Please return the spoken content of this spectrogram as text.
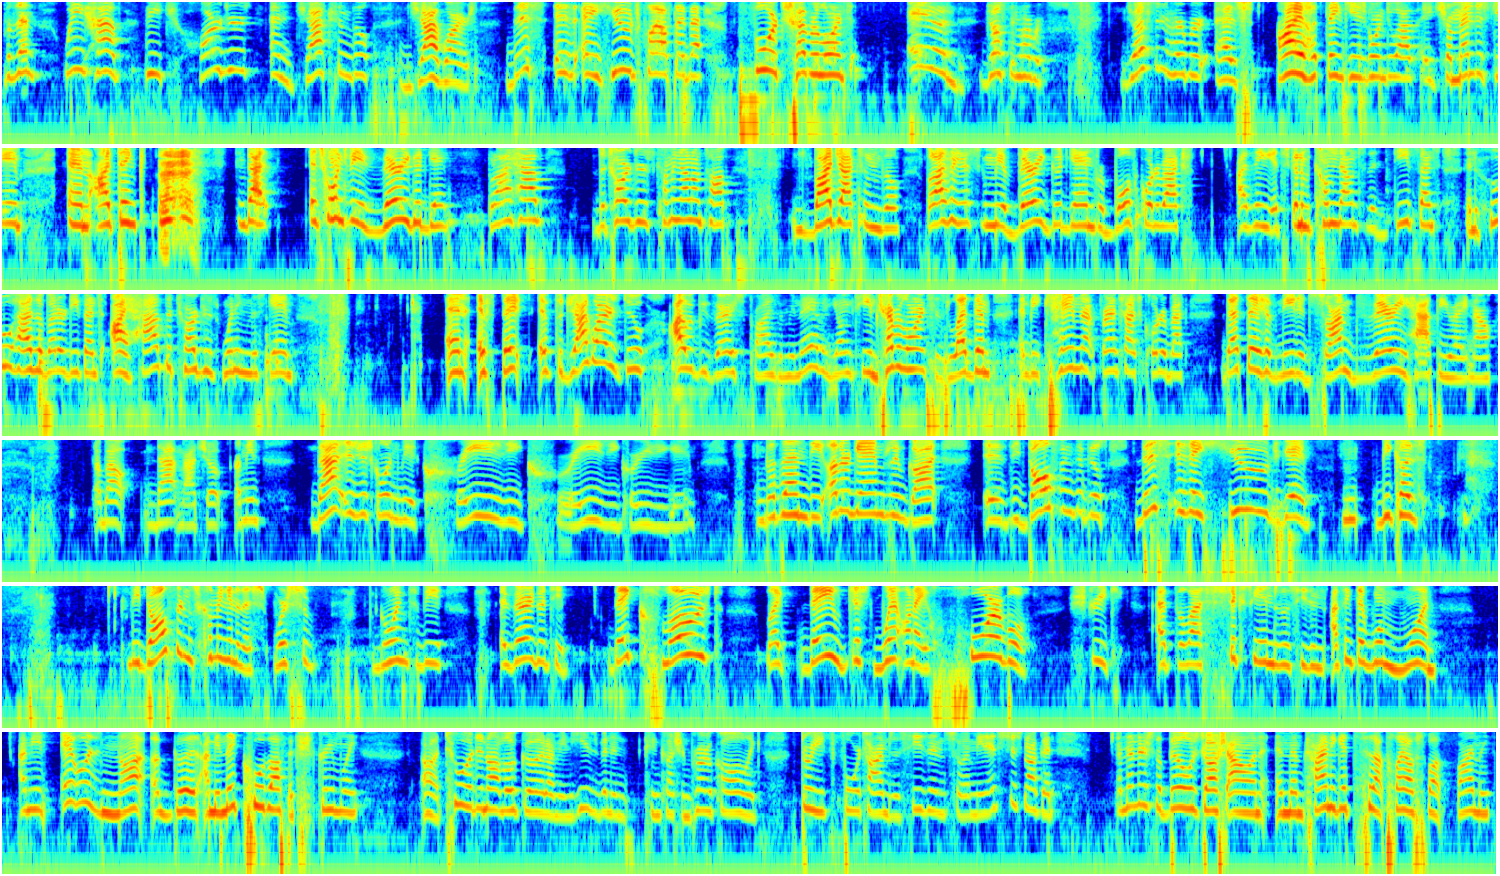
But then we have the Chargers and Jacksonville Jaguars. This is a huge playoff day bet for Trevor Lawrence and Justin Herbert. Justin Herbert has, I think he's going to have a tremendous game, and I think that it's going to be a very good game. But I have the Chargers coming out on top by Jacksonville. But I think this is going to be a very good game for both quarterbacks. I think it's going to come down to the defense and who has a better defense. I have the Chargers winning this game. And if they if the Jaguars do, I would be very surprised. I mean, they have a young team. Trevor Lawrence has led them and became that franchise quarterback that they have needed. So I'm very happy right now about that matchup. I mean, that is just going to be a crazy, crazy, crazy game. But then the other games we've got is the Dolphins and Bills. This is a huge game because the Dolphins coming into this were going to be a very good team. They closed like they just went on a horrible streak at the last six games of the season. I think they won one. I mean, it was not a good. I mean, they cooled off extremely. Uh, Tua did not look good. I mean, he's been in concussion protocol like three, four times a season. So I mean, it's just not good. And then there's the Bills, Josh Allen, and them trying to get to that playoff spot finally,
